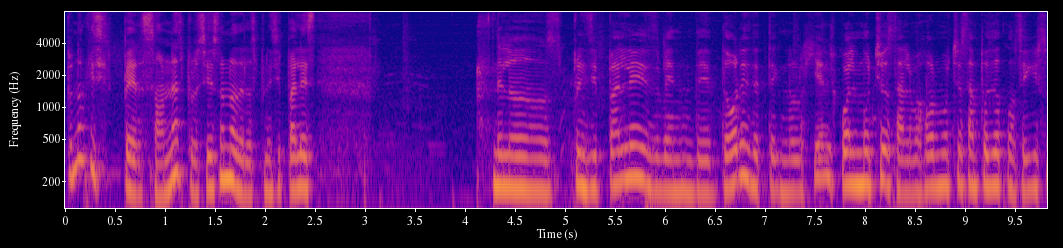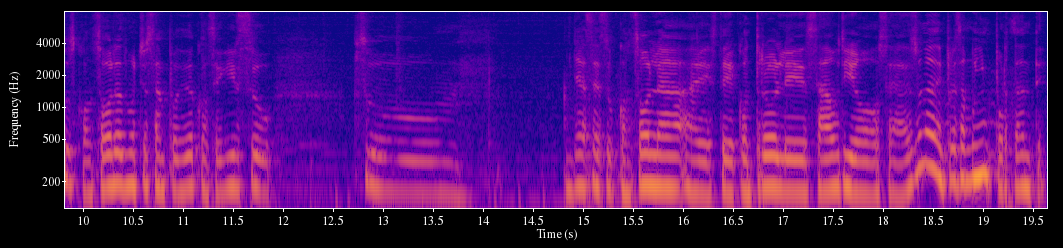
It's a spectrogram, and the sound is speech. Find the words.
pues no decir personas, pero sí es uno de los principales de los principales vendedores de tecnología, el cual muchos, a lo mejor muchos han podido conseguir sus consolas, muchos han podido conseguir su su ya sea su consola, este controles, audio, o sea, es una empresa muy importante.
